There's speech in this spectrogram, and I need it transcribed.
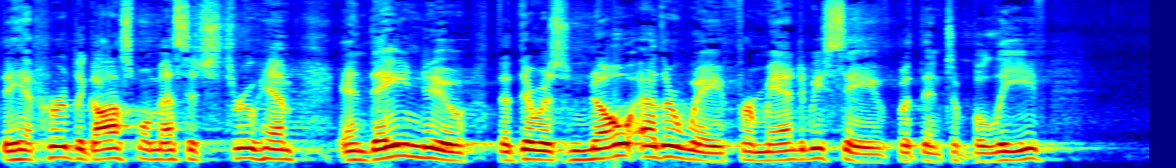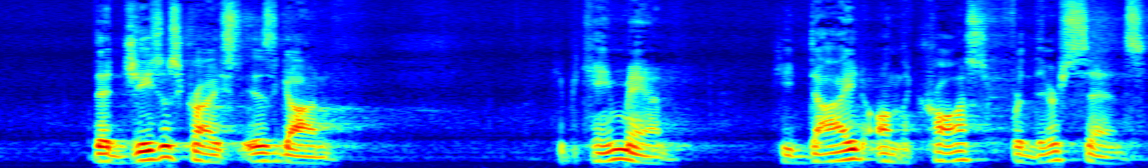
They had heard the gospel message through him. And they knew that there was no other way for man to be saved but then to believe that Jesus Christ is God. He became man. He died on the cross for their sins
